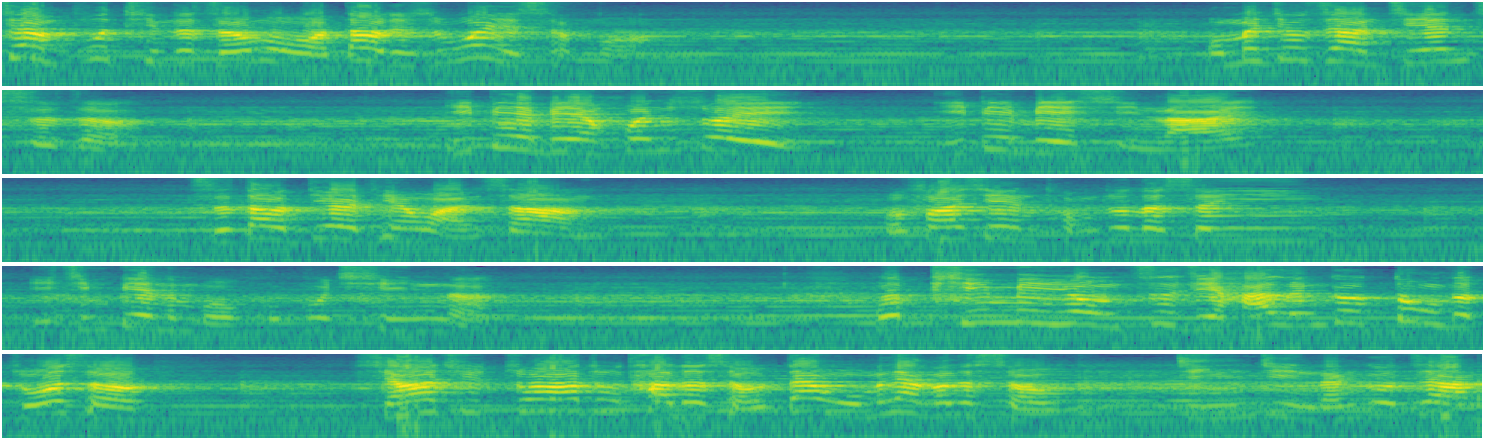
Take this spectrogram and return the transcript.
这样不停的折磨我，到底是为什么？我们就这样坚持着，一遍遍昏睡，一遍遍醒来。直到第二天晚上，我发现同桌的声音已经变得模糊不清了。我拼命用自己还能够动的左手，想要去抓住他的手，但我们两个的手仅仅能够这样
